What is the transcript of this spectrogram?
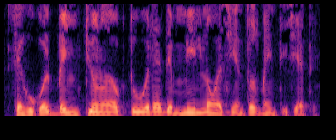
se jugó el 21 de octubre de 1927.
